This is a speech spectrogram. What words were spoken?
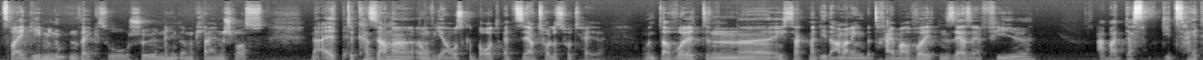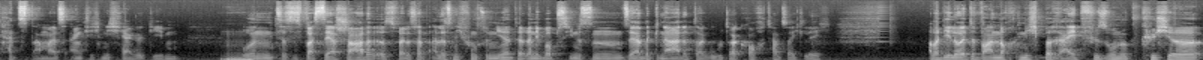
zwei Gehminuten weg, so schön hinterm kleinen Schloss, eine alte Kaserne irgendwie ausgebaut als sehr tolles Hotel. Und da wollten, äh, ich sag mal, die damaligen Betreiber wollten sehr, sehr viel, aber das, die Zeit hat es damals eigentlich nicht hergegeben. Und das ist, was sehr schade ist, weil das hat alles nicht funktioniert. Der René Bobsin ist ein sehr begnadeter, guter Koch tatsächlich. Aber die Leute waren noch nicht bereit für so eine Küche,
